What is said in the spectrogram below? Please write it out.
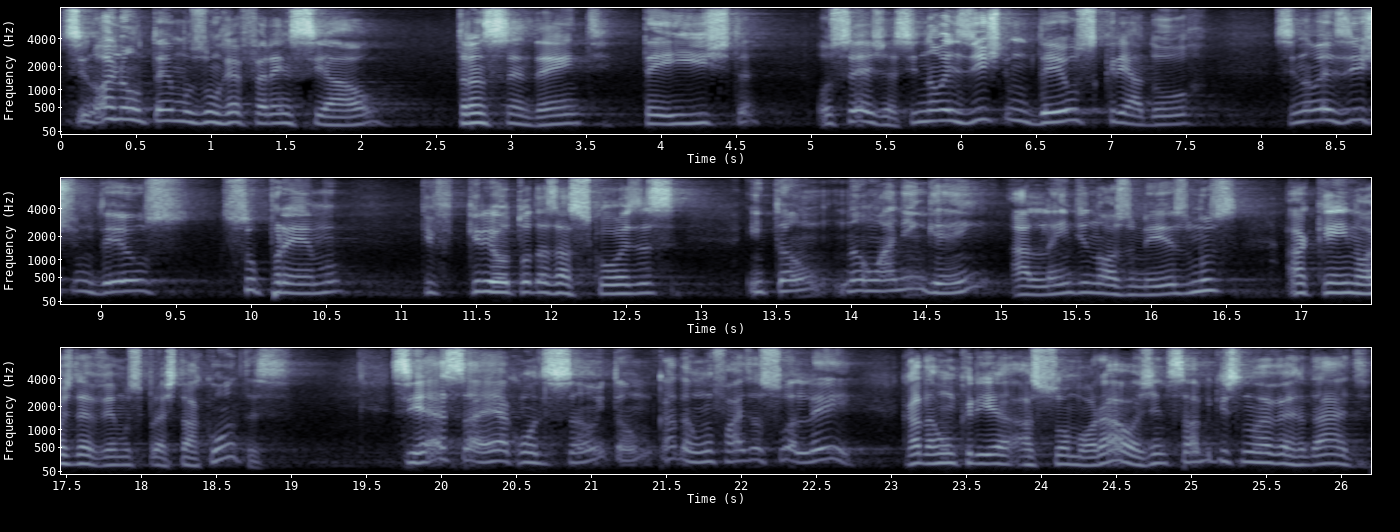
se nós não temos um referencial transcendente, teísta, ou seja, se não existe um Deus criador, se não existe um Deus supremo que criou todas as coisas, então não há ninguém além de nós mesmos a quem nós devemos prestar contas. Se essa é a condição, então cada um faz a sua lei, cada um cria a sua moral. A gente sabe que isso não é verdade.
